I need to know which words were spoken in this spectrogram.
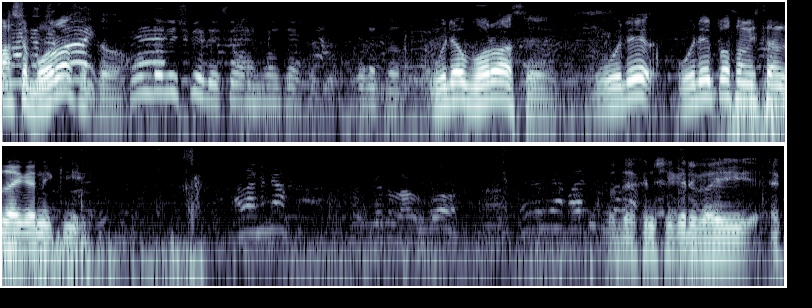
মাছটা বড় আছে তো। ওইটাও বড় আছে। ওইটাই ওইটাই প্রথম স্থান জায়গা নাকি? দেখেন শিকারি ভাই এক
